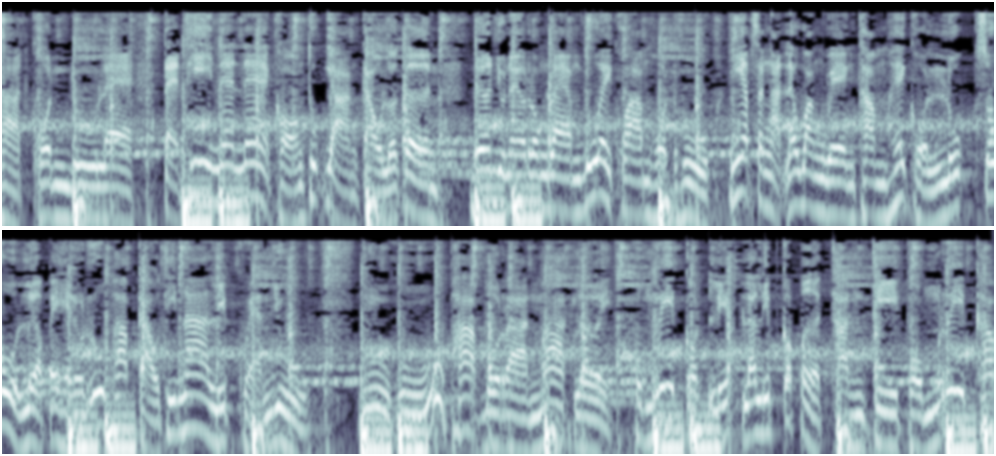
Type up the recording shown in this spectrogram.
ขาดคนดูแล แต่ที่แน่ๆของทุกอย่างเก่าเหลือเกิน เดินอยู่ในโรงแรมด้วยความหดหู่ เงียบสงัดและวังเวงทำให้ขนลุกสู้เหลือไปเห็นรูปภาพเก่าที่หน้าลิฟต์แขวนอยู่ ภาพโบราณมากเลย ผมรีบกดลิฟต์แล้วลิฟต์ก็เปิดทันที ผมรีบเข้า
